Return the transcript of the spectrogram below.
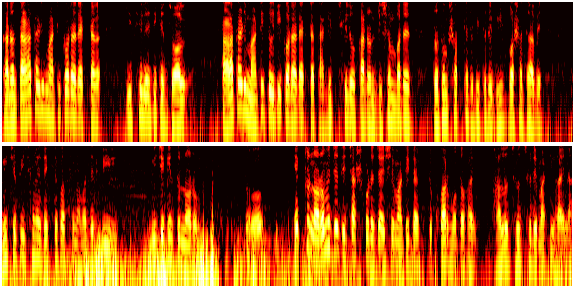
কারণ তাড়াতাড়ি মাটি করার একটা ই ছিল, এদিকে জল, তাড়াতাড়ি মাটি তৈরি করার একটা তাগিদ ছিল। কারণ ডিসেম্বরের প্রথম সপ্তাহের ভিতরে বীজ বসাতে হবে। নিচে পিছনে দেখতে পাচ্ছেন আমাদের বিল। নিচে কিন্তু নরম। তো একটু নরমে যদি চাষ করে যায়, সে মাটিটা একটু খোয়ার মতো হয়। ভালো ঝুরঝুরে মাটি হয় না।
